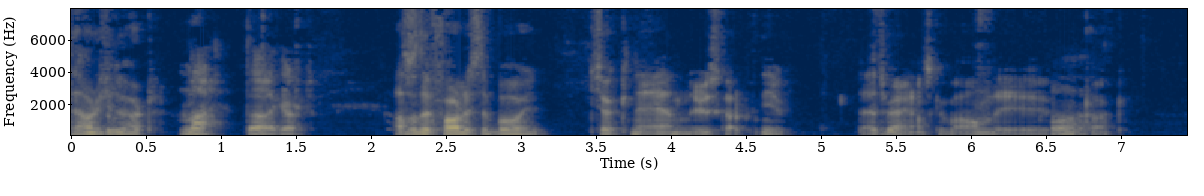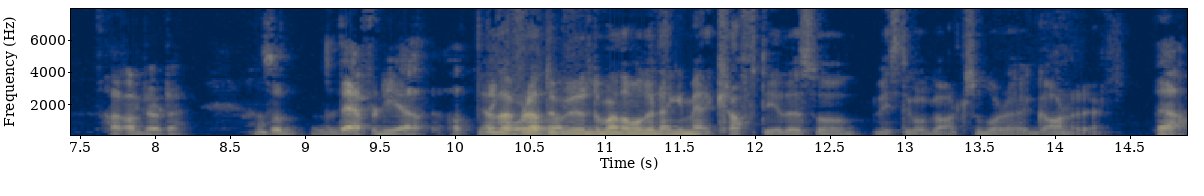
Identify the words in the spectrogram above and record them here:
Det har ikke du hørt? Nei, det har jeg ikke hørt. Altså, det farligste på kjøkkenet er en uskarp kniv. Det tror jeg er ganske vanlig ordtak. Har aldri hørt det. Så det er fordi at at Ja, det er fordi at du, da må du legge mer kraft i det, så hvis det går galt, så går det galere. Ja,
